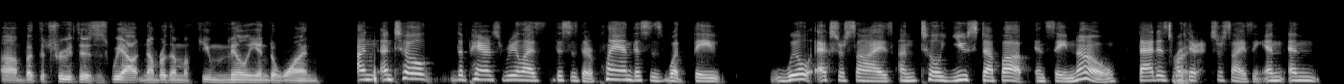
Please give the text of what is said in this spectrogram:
Um, but the truth is, is we outnumber them a few million to one. Un- until the parents realize this is their plan, this is what they will exercise. Until you step up and say no, that is what right. they're exercising, and and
